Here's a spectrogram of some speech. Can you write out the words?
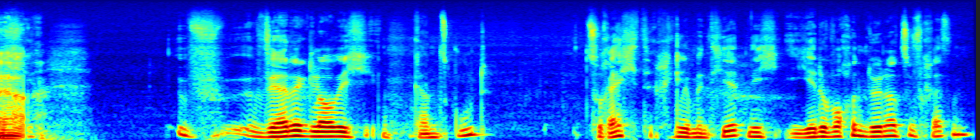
Ja. F- Werde, glaube ich, ganz gut zu Recht reglementiert, nicht jede Woche einen Döner zu fressen.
